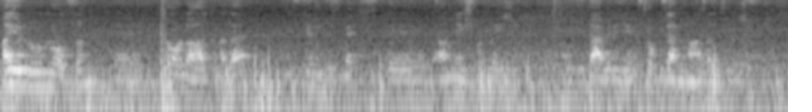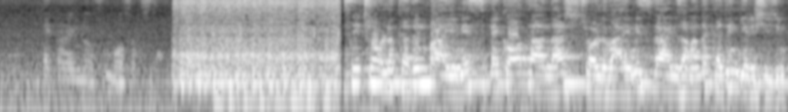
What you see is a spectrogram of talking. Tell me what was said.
Hayırlı uğurlu olsun. Çorlu halkına da üstün hizmet e, anlayışımızla hitap edeceğimiz çok güzel bir mağaza açıyoruz. Tekrar hayırlı olsun, bol satışlar. Çorlu kadın bayimiz, Beko Kaanlar Çorlu bayimiz ve aynı zamanda kadın girişimci,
